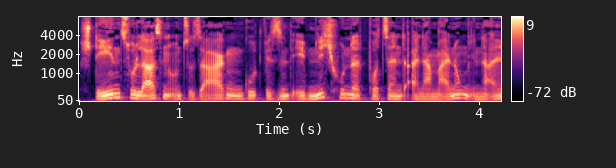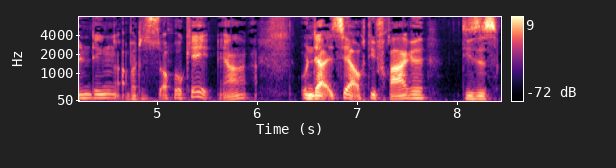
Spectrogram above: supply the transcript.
stehen zu lassen und zu sagen, gut, wir sind eben nicht 100% einer Meinung in allen Dingen, aber das ist auch okay, ja. Und da ist ja auch die Frage, dieses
